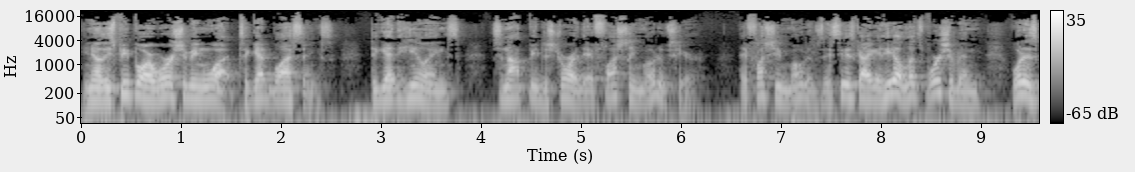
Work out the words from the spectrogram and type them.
You know, these people are worshiping what? To get blessings, to get healings, to not be destroyed. They have fleshly motives here. They have fleshly motives. They see this guy get healed. Let's worship him. What is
